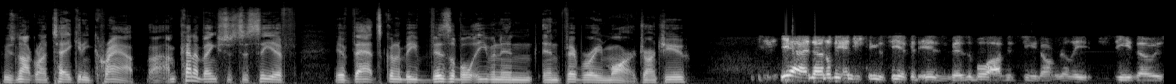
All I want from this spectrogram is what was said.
who's not going to take any crap. I'm kind of anxious to see if if that's going to be visible even in in February and March, aren't you? Yeah, no, it'll be interesting to see if it is visible. Obviously, you don't really see those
